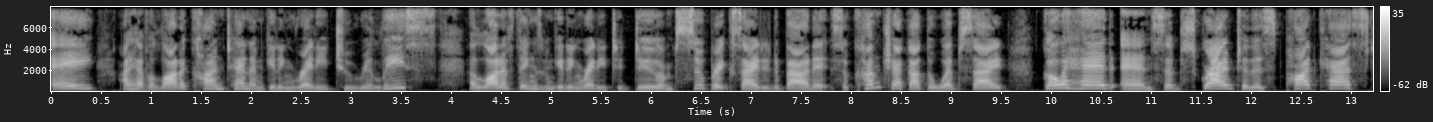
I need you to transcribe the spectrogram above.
A. I have a lot of content I'm getting ready to release, a lot of things I'm getting ready to do. I'm super excited about it. So come check out the website. Go ahead and subscribe to this podcast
